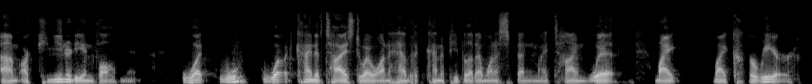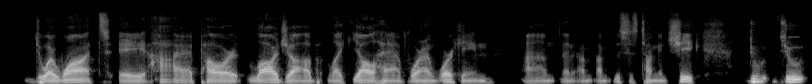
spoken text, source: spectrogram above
um, our community involvement. What what kind of ties do I want to have? The kind of people that I want to spend my time with. My my career do I want a high powered law job like y'all have where I'm working? Um, and I'm, I'm, this is tongue in cheek. Do, do,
